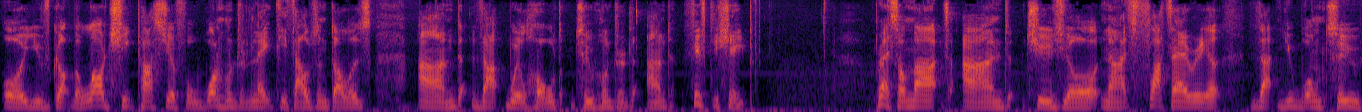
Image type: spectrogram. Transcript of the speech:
Or you've got the large sheep pasture for $180,000 and that will hold 250 sheep. Press on that and choose your nice flat area that you want to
